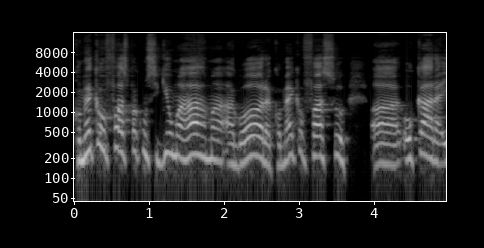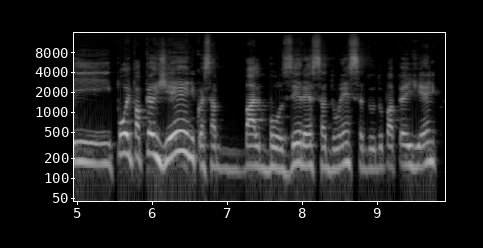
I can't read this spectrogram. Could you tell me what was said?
como é que eu faço para conseguir uma arma agora? Como é que eu faço, uh, oh, cara, e, pô, e papel higiênico, essa balboseira, essa doença do, do papel higiênico,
